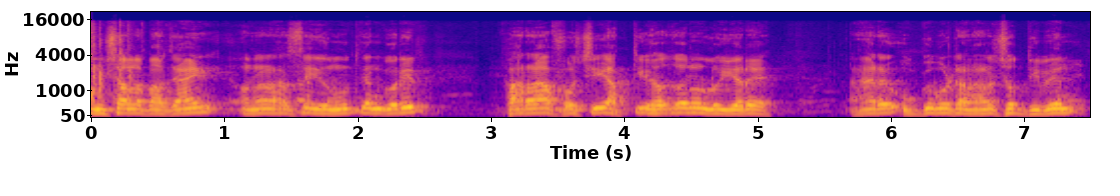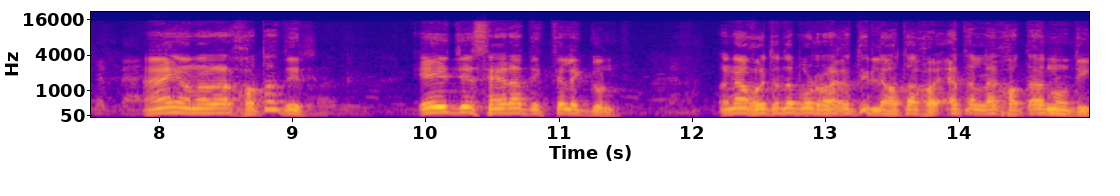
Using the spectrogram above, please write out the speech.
ইনশাল্লাহ বাজাই ওনার আছে এই অনুরোধ গান গরির ফারা ফসি আত্মীয় স্বজন লইয়ারে আর উগ্রবট আনারসত দিবেন আই ওনারা হতাদের এই যে চেহারা দেখতে লাগগুন ওনা হয়তো তো বড় রাগত হতা হয় এত লাখ হতা নদী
